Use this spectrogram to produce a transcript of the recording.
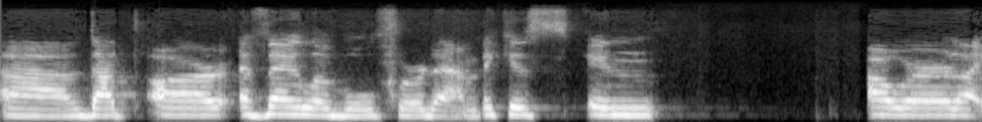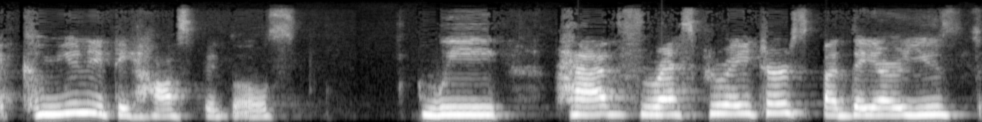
uh, that are available for them because in our like community hospitals we have respirators but they are used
